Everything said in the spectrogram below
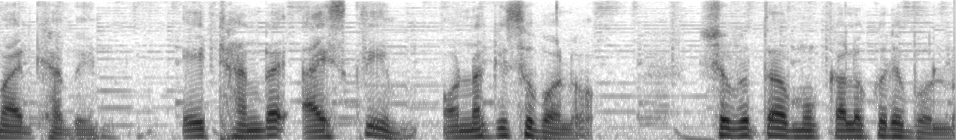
মার খাবেন। এই ঠান্ডায় আইসক্রিম? অন্য কিছু বলো। সুব্রতা মুখ কালো করে বলল,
